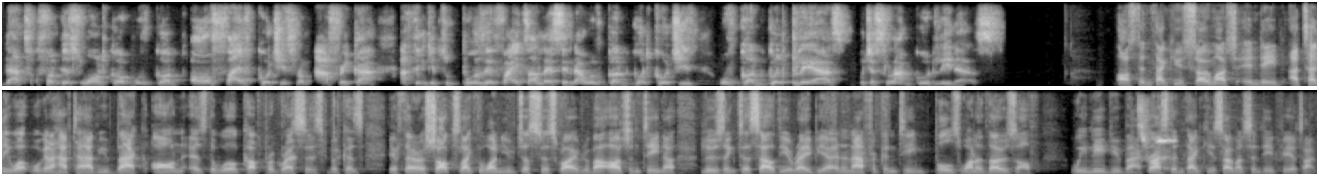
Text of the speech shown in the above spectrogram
that for this World Cup, we've got all five coaches from Africa. I think it will pose a vital lesson that we've got good coaches, we've got good players, we just lack good leaders. Austin, thank you so much indeed. I tell you what, we're going to have to have you back on as the World Cup progresses because if there are shocks like the one you've just described about Argentina losing to Saudi Arabia and an African team pulls one of those off, we need you back. Right. Austin, thank you so much indeed for your time.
